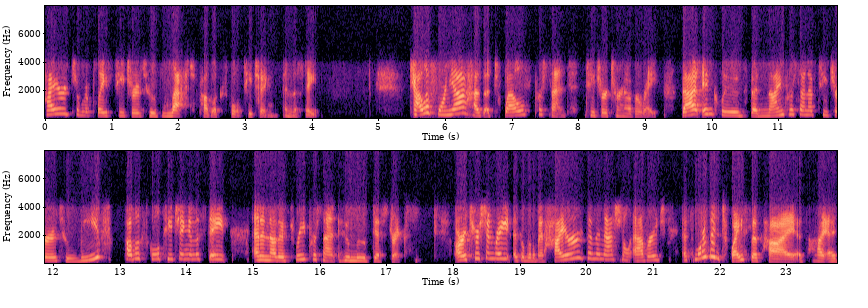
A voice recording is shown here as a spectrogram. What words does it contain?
hired to replace teachers who've left public school teaching in the state. California has a 12% teacher turnover rate. That includes the 9% of teachers who leave public school teaching in the state and another 3% who move districts. Our attrition rate is a little bit higher than the national average. It's more than twice as high as high,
